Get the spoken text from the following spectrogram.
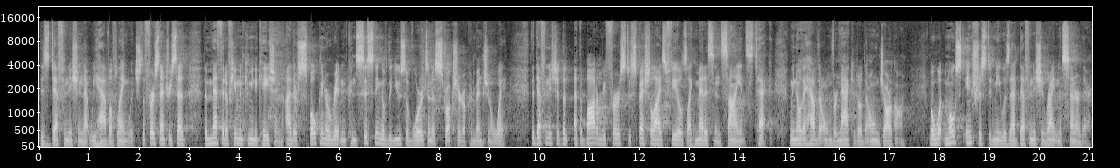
this definition that we have of language. The first entry said the method of human communication, either spoken or written, consisting of the use of words in a structured or conventional way. The definition at the bottom refers to specialized fields like medicine, science, tech. We know they have their own vernacular, their own jargon. But what most interested me was that definition right in the center there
